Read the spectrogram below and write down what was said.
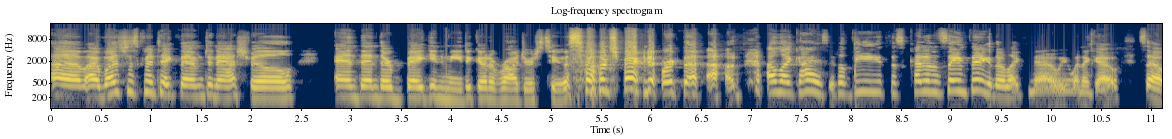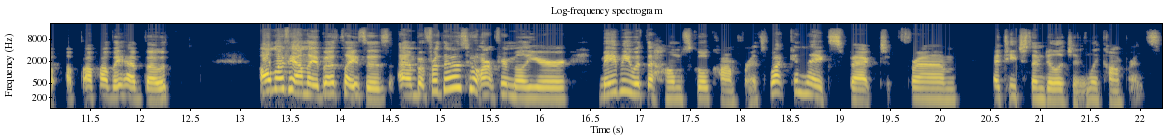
I was just going to take them to Nashville and then they're begging me to go to Rogers too. So I'm trying to work that out. I'm like, guys, it'll be this kind of the same thing. And they're like, no, we want to go. So I'll, I'll, probably have both, all my family at both places. Um, but for those who aren't familiar, maybe with the homeschool conference, what can they expect from a Teach Them Diligently conference?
